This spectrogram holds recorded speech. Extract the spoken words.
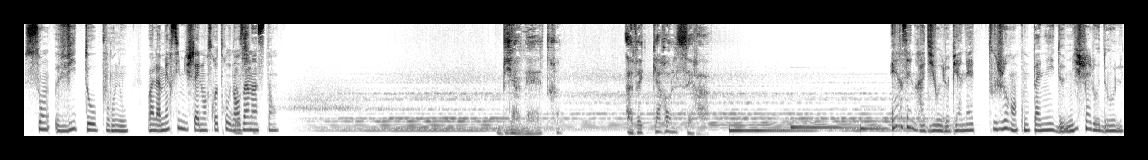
sont vitaux pour nous. Voilà, merci Michel, on se retrouve dans un instant. Bien-être avec Carole Serra. RZN Radio et le bien-être, toujours en compagnie de Michel Odoul.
